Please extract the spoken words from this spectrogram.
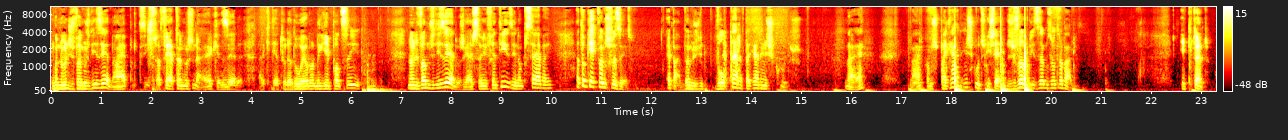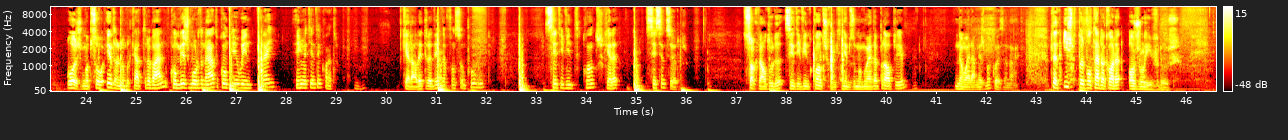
mas não lhes vamos dizer, não é? Porque isso afeta-nos, não é? Quer dizer, a arquitetura do euro ninguém pode sair. Não lhe vamos dizer, os gajos são infantis e não percebem. Então o que é que vamos fazer? Epá, vamos voltar a pagar em escudos. Não é? É? Vamos pagar em escudos. Isto é, desvalorizamos o trabalho. E, portanto, hoje uma pessoa entra no mercado de trabalho com o mesmo ordenado com que eu entrei em 84. Que era a letra D da função pública. 120 contos, que era 600 euros. Só que na altura, 120 contos, como tínhamos uma moeda própria, não era a mesma coisa, não é? Portanto, isto para voltar agora aos livros.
